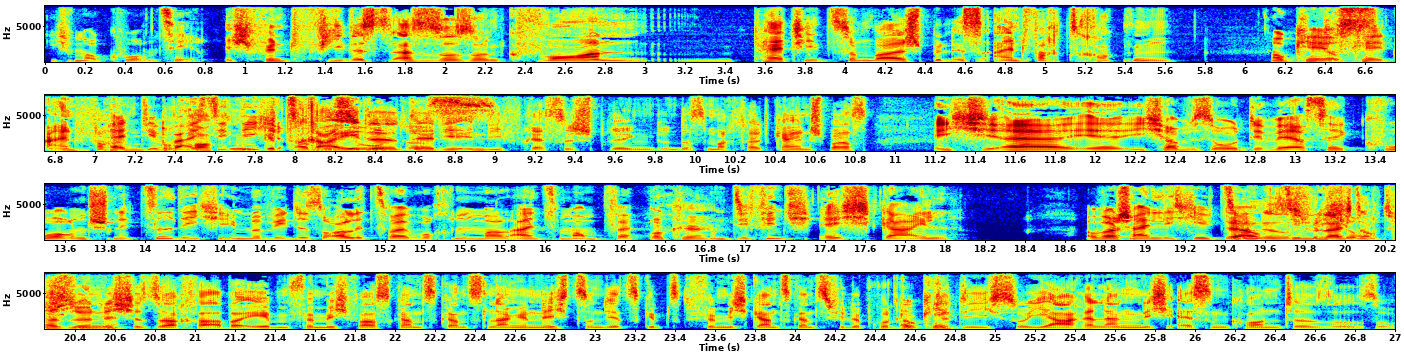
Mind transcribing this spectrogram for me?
Ich mag Quorn sehr. Ich finde vieles, also so, so ein Quorn-Patty zum Beispiel, ist einfach trocken. Okay, Das okay. ist einfach Patty ein Brocken nicht, Getreide, so, der das- dir in die Fresse springt. Und das macht halt keinen Spaß. Ich, äh, ich habe so diverse Quorn-Schnitzel, die ich immer wieder so alle zwei Wochen mal eins mampfe. Okay. Und die finde ich echt geil. Aber wahrscheinlich gibt es Ja, auch dann ist vielleicht auch persönliche Sache, aber eben für mich war es ganz, ganz lange nichts und jetzt gibt es für mich ganz, ganz viele Produkte, Okay. die ich so jahrelang nicht essen konnte. So, so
